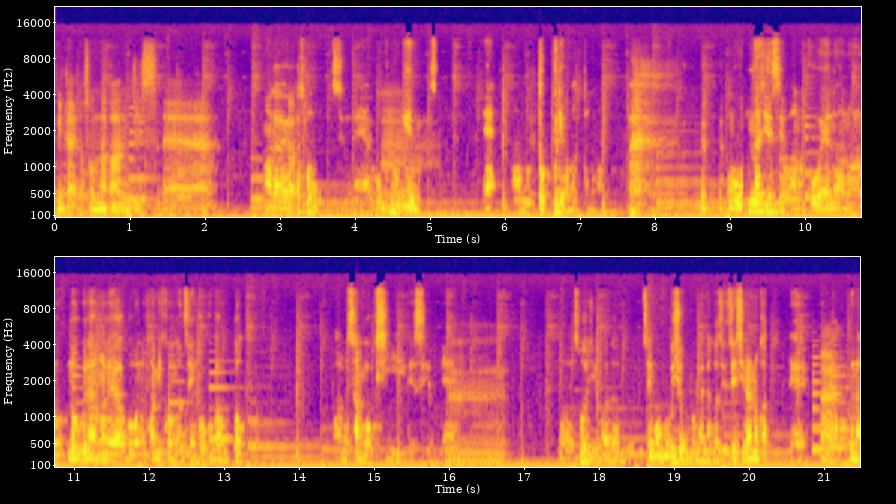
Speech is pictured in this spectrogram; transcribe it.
みたいなそんな感じですね。まあだからやっぱそうですよね。僕もゲームですね。あのどっぷりハマったのは。もう同じですよ。あの公園のあの信長の野望のファミコンの全国版とあの三国志ですよね。当時まだ戦国武将の名前なんか全然知らなかったんで、はい信長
